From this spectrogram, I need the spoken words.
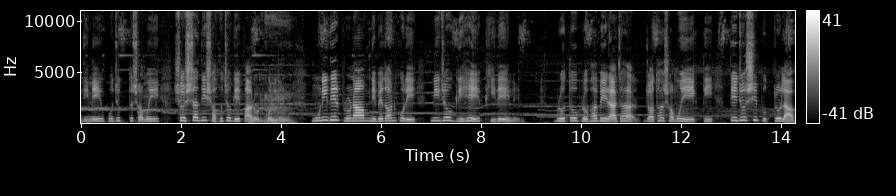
দিনে উপযুক্ত সময়ে শস্যাদি সহযোগে পালন করলেন। মুনিদের প্রণাম, নিবেদন করে নিজ গৃহে ফিরে এলেন। ব্রত প্রভাবে রাজার যথাসময়ে একটি তেজস্বী পুত্র লাভ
